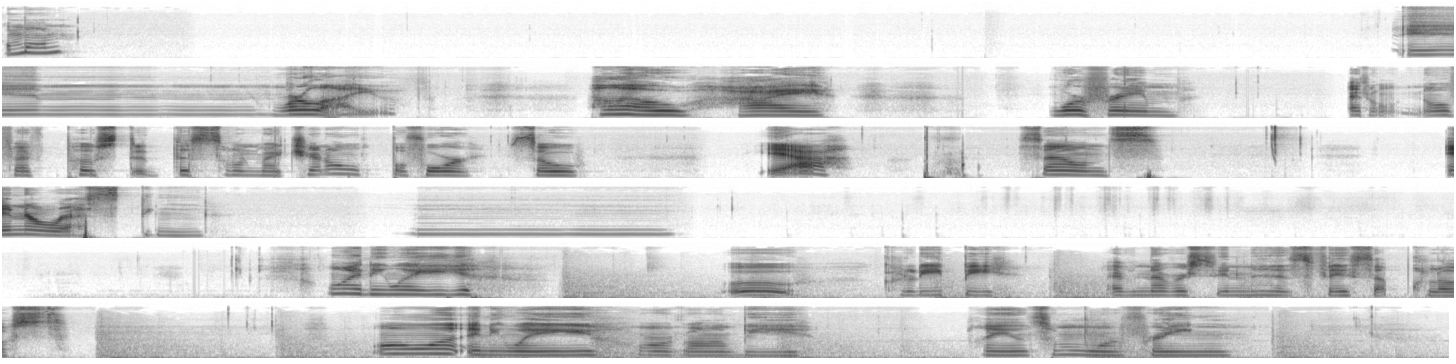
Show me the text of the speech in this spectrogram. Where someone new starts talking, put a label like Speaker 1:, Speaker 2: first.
Speaker 1: Come on. And we're live. Hello, hi. Warframe. I don't know if I've posted this on my channel before, so yeah. Sounds interesting. Mm. Well, anyway. Oh, creepy. I've never seen his face up close. Well, anyway, we're gonna be playing some Warframe.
